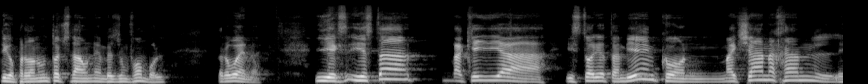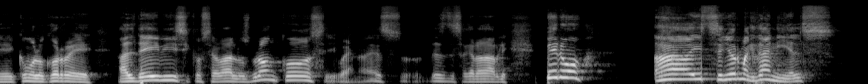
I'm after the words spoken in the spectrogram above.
digo, perdón, un touchdown en vez de un fumble. Pero bueno, y, y está aquella historia también con Mike Shanahan, cómo lo corre Al Davis y cómo se va a los Broncos, y bueno, es, es desagradable. Pero este señor McDaniels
